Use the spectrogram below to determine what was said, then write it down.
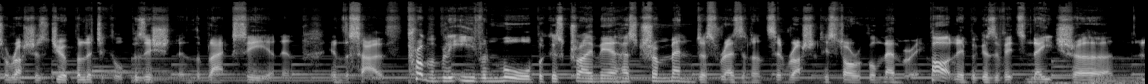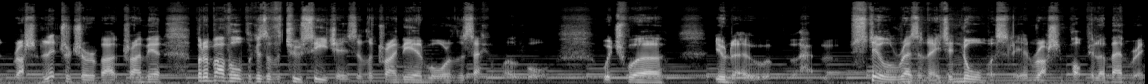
to Russia's geopolitical position in the Black Sea and in, in the south. Probably even more because Crimea has tremendous resonance in Russian historical memory, partly because of its nature and Russian literature about Crimea, but above all because of the two sieges in the Crimean War and the Second World War, which were, you know, still resonate enormously in Russian popular memory.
